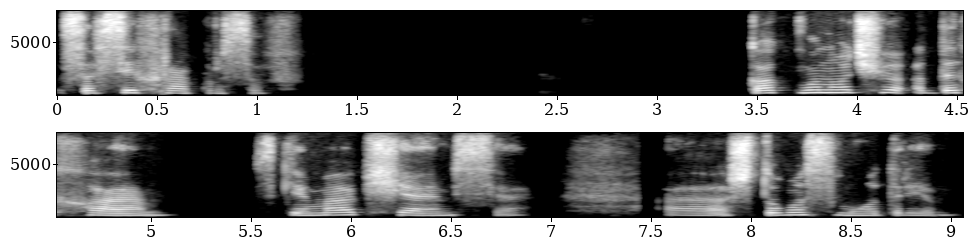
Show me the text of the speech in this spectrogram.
со всех ракурсов. Как мы ночью отдыхаем, с кем мы общаемся, а, что мы смотрим,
